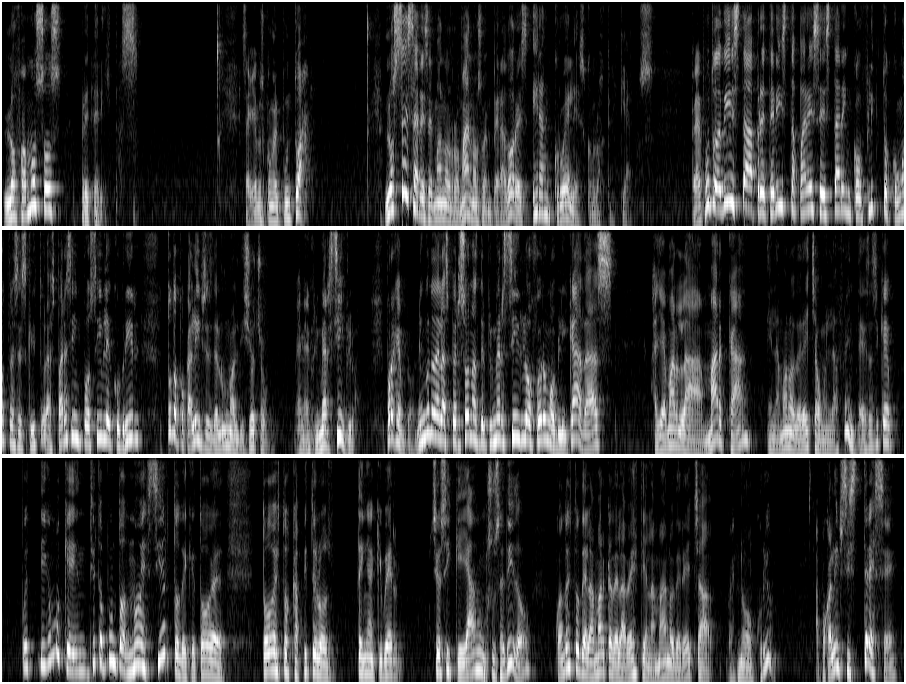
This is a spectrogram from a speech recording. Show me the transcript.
los famosos preteristas. Seguimos con el punto A. Los césares, hermanos romanos o emperadores, eran crueles con los cristianos. Pero el punto de vista preterista parece estar en conflicto con otras escrituras. Parece imposible cubrir todo Apocalipsis del 1 al 18 en el primer siglo. Por ejemplo, ninguna de las personas del primer siglo fueron obligadas a llamar la marca en la mano derecha o en la frente. Es así que, pues digamos que en cierto punto no es cierto de que todo todos estos capítulos tengan que ver, sí o sí, que ya han sucedido, cuando esto de la marca de la bestia en la mano derecha, pues no ocurrió. Apocalipsis 13,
